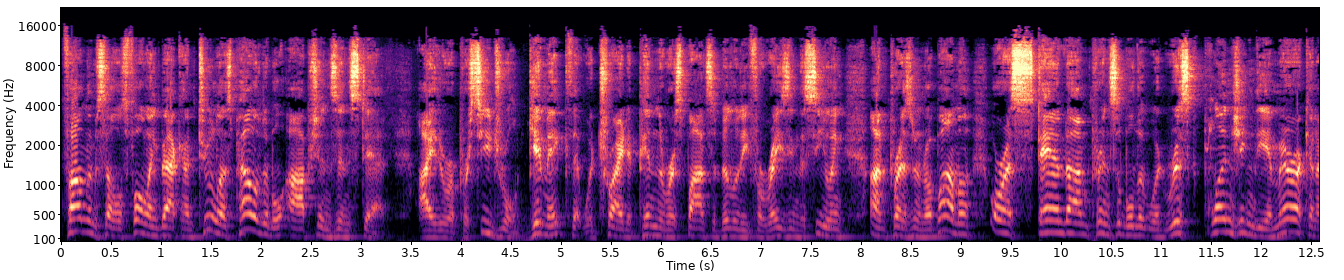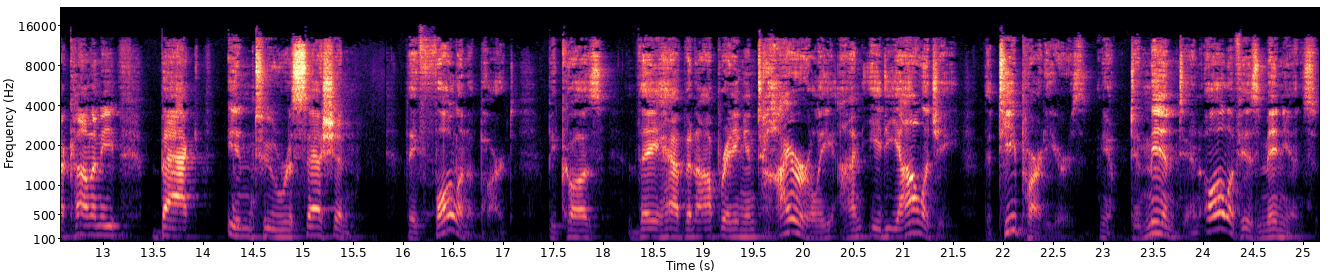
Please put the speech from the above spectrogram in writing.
found themselves falling back on two less palatable options instead. Either a procedural gimmick that would try to pin the responsibility for raising the ceiling on President Obama, or a stand on principle that would risk plunging the American economy back into recession. They've fallen apart because they have been operating entirely on ideology. The Tea Partiers, you know, DeMint and all of his minions,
